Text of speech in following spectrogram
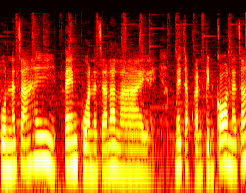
คนๆนะจ๊ะให้แป้งกวนนะจ๊ะละลาย ไม่จับกันเป็นก้อนนะจ๊ะ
